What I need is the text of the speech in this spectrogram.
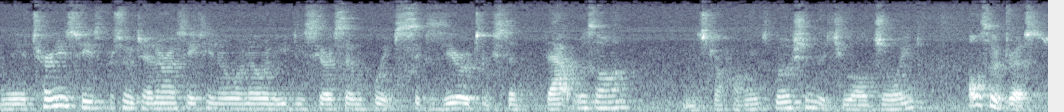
And the attorney's fees pursuant to NRS eighteen oh one oh and EDCR seven point six zero, to the extent that was on, Mr. Hong's motion that you all joined, also addressed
